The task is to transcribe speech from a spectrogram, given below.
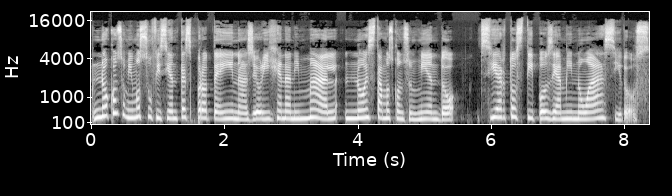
no consumimos suficientes proteínas de origen animal, no estamos consumiendo ciertos tipos de aminoácidos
